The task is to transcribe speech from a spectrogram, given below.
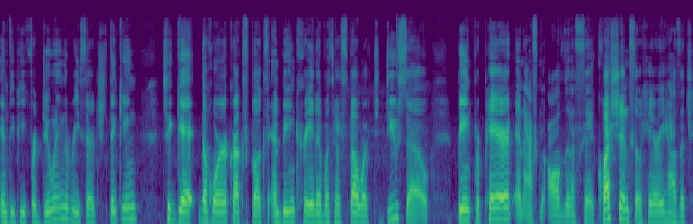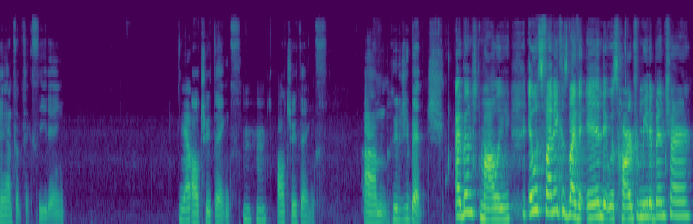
MVP for doing the research, thinking to get the Horcrux books, and being creative with her spell work to do so, being prepared and asking all the necessary questions so Harry has a chance at succeeding. Yeah, All true things. Mhm. All true things. Um, who did you bench? I benched Molly. It was funny because by the end, it was hard for me to bench her.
